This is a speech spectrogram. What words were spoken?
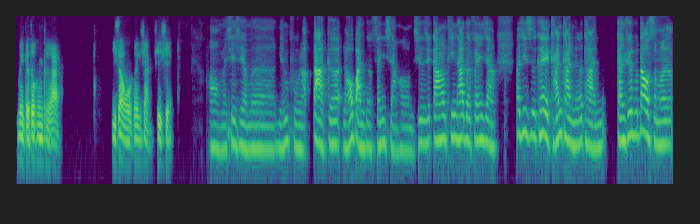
每个都很可爱。以上我分享，谢谢。好，我们谢谢我们的严普老大哥老板的分享哦。其实就刚刚听他的分享，他其实可以侃侃而谈，感觉不到什么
